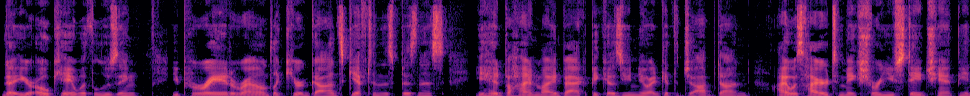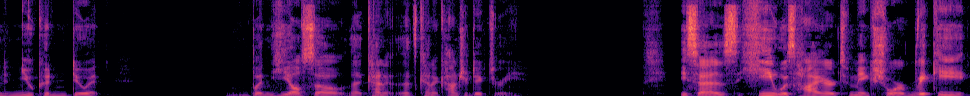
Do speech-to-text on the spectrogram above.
that you're okay with losing. You parade around like you're God's gift in this business. You hid behind my back because you knew I'd get the job done. I was hired to make sure you stayed champion and you couldn't do it. But he also that kind of that's kind of contradictory. He says he was hired to make sure Ricky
